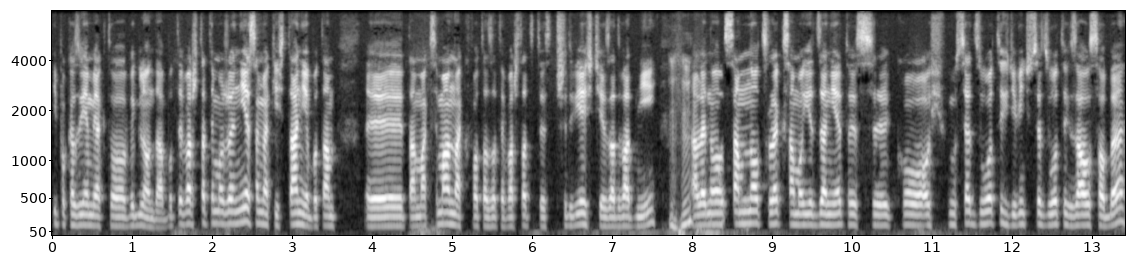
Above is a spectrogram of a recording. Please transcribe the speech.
i pokazujemy, jak to wygląda, bo te warsztaty może nie są jakieś tanie, bo tam yy, ta maksymalna kwota za te warsztaty to jest 3200 za dwa dni, mhm. ale no sam nocleg, samo jedzenie to jest około 800 zł, 900 zł za osobę,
